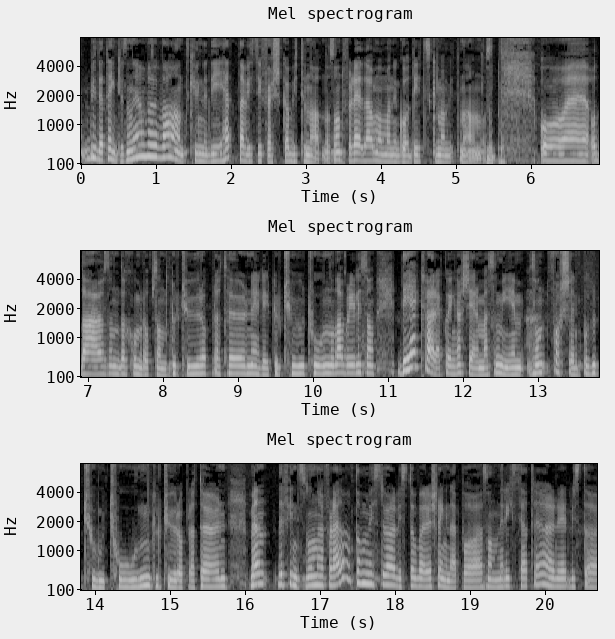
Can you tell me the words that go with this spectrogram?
begynte jeg å tenke litt sånn Ja, hva, hva annet kunne de hett da, hvis de først skal bytte navn og sånt? For det, da må man jo gå dit, skulle man vite navn også. Og, og da, sånn, da, kommer det opp sånn Kulturoperatøren eller Kulturtonen, og da blir det litt sånn Det klarer jeg ikke å engasjere meg så mye i. Sånn forskjell på Kulturtonen, Kulturoperatøren Men det finnes noen her for deg, da, Tom, hvis du har lyst til å bare slenge deg på sånn Riksteatret? Har du lyst til å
